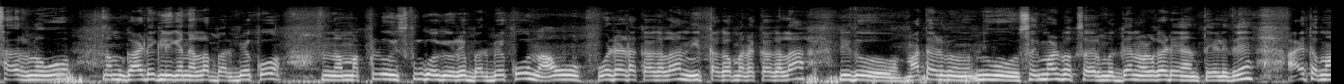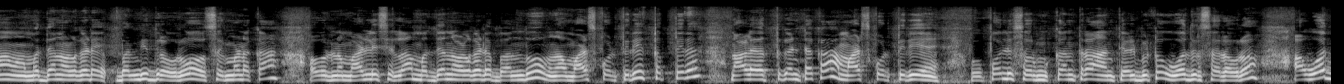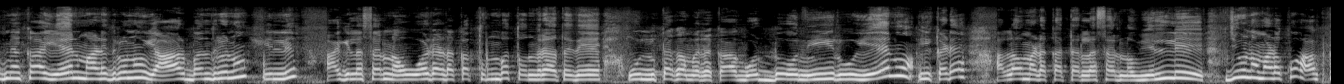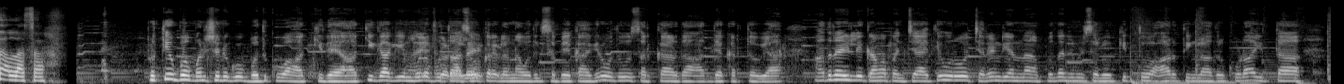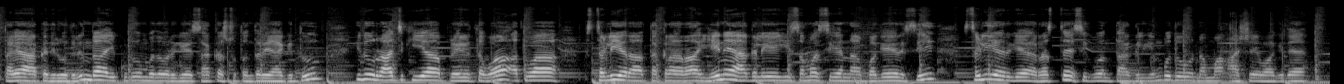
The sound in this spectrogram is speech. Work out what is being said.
ಸರ್ ನಾವು ನಮ್ಮ ಗಾಡಿಗಳಿಗೇನೆಲ್ಲ ಬರಬೇಕು. ನಮ್ಮ ಮಕ್ಕಳು ಸ್ಕೂಲ್ಗೆ ಹೋಗಿವ್ರಿ ಬರಬೇಕು. ನಾವು ಓಡಾಡೋಕ್ಕಾಗಲ್ಲ, ನೀರು ತಗೊಂಬರೋಕ್ಕಾಗಲ್ಲ. ಇದು ಮಾತಾಡ ನೀವು ಸರಿ ಮಾಡ್ಬೇಕು ಸರ್ ಮಧ್ಯಾಹ್ನ ಒಳಗಡೆ ಅಂತ ಹೇಳಿದರೆ. ಆಯ್ತಮ್ಮ, ಮಧ್ಯಾಹ್ನ ಒಳಗಡೆ ಬಂದಿದ್ರು ಅವರು, ಸರಿ ಮಾಡೋಕ್ಕೆ. ಅವ್ರನ್ನ ಮಾಡಲಿಸಿಲ್ಲ. ಮಧ್ಯಾಹ್ನ ಒಳಗಡೆ ಬಂದು ನಾವು ಮಾಡಿಸ್ಕೊಡ್ತೀರಿ, ತಪ್ಪಿರ ನಾಳೆ ಹತ್ತು ಗಂಟೆಗೆ ಮಾಡಿಸ್ಕೊಡ್ತೀರಿ ಪೊಲೀಸವ್ರ ಮುಖಾಂತರ ಅಂತ ಹೇಳ್ಬಿಟ್ಟು ಹೋದ್ರು ಸರ್ ಅವರು. ಆ ಓದ್ಮ್ಯಾಕ ಏನು ಮಾಡಿದ್ರು ಯಾರು ಬಂದ್ರೂ ಇಲ್ಲಿ ಆಗಿಲ್ಲ ಸರ್. ನಾವು ಓಡಾಡೋಕೆ ತುಂಬ ತೊಂದರೆ ಆಗ್ತದೆ. ಹುಲ್ಲು ತಗೊಂಬರಕ ಗೊಡ್ಡು, ನೀರು, ಏನು ಈ ಕಡೆ ಅಲೋ ಮಾಡೋಕ್ಕಾಗ್ತಾರಲ್ಲ ಸರ್. ನಾವು ಎಲ್ಲಿ ಜೀವನ ಮಾಡೋಕ್ಕೂ ಆಗ್ತಾಯಿಲ್ಲ ಸರ್. ಪ್ರತಿಯೊಬ್ಬ ಮನುಷ್ಯನಿಗೂ ಬದುಕುವ ಹಕ್ಕಿದೆ. ಆ ಹಕ್ಕಿಗಾಗಿ ಮೂಲಭೂತ ಸೌಕರ್ಯಗಳನ್ನು ಒದಗಿಸಬೇಕಾಗಿರುವುದು ಸರ್ಕಾರದ ಆದ್ಯ ಕರ್ತವ್ಯ. ಆದರೆ ಇಲ್ಲಿ ಗ್ರಾಮ ಪಂಚಾಯತಿಯವರು ಚರಂಡಿಯನ್ನು ಪುನರ್ನಿರ್ಮಿಸಲು ಕಿತ್ತು ಆರು ತಿಂಗಳಾದರೂ ಕೂಡ ಇತ್ತ ತಲೆ ಹಾಕದಿರುವುದರಿಂದ ಈ ಕುಟುಂಬದವರಿಗೆ ಸಾಕಷ್ಟು ತೊಂದರೆಯಾಗಿದ್ದು ಇದು ರಾಜಕೀಯ ಪ್ರೇರಿತವ ಅಥವಾ ಸ್ಥಳೀಯರ ತಕರಾರ? ಏನೇ ಆಗಲಿ ಈ ಸಮಸ್ಯೆಯನ್ನು ಬಗೆಹರಿಸಿ ಸ್ಥಳೀಯರಿಗೆ ರಸ್ತೆ ಸಿಗುವಂತಾಗಲಿ ಎಂಬುದು ನಮ್ಮ ಆಶಯವಾಗಿದೆ.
